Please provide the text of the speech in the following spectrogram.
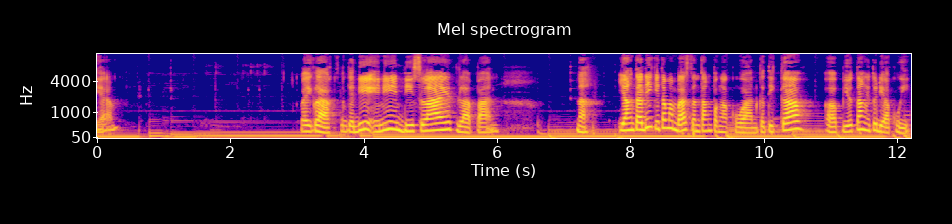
ya. Baiklah, jadi ini di slide 8. Nah, yang tadi kita membahas tentang pengakuan ketika uh, piutang itu diakui.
